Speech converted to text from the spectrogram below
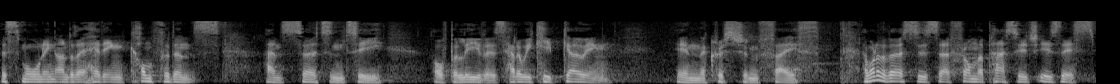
this morning under the heading Confidence and Certainty of believers? How do we keep going in the Christian faith? And one of the verses uh, from the passage is this.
